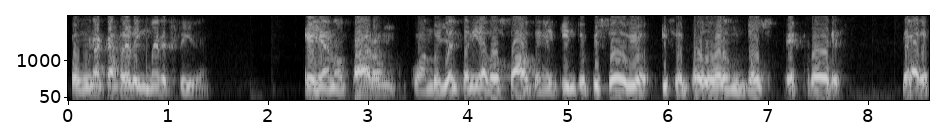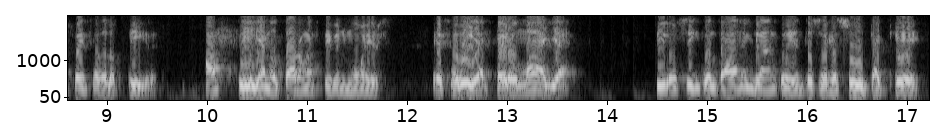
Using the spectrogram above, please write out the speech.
con una carrera inmerecida. Que le anotaron cuando ya él tenía dos outs en el quinto episodio y se produjeron dos errores de la defensa de los Tigres. Así le anotaron a Steven Moyers ese día. Pero Maya tiró cinco entradas en blanco y entonces resulta que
